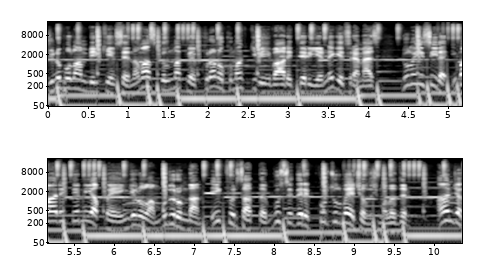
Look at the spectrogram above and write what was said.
Cünüp olan bir kimse namaz kılmak ve Kur'an okumak gibi ibadetleri yerine getiremez. Dolayısıyla ibadetlerini yapmaya engel olan bu durumdan ilk fırsatta guslederek kurtulmaya çalışmalıdır. Ancak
